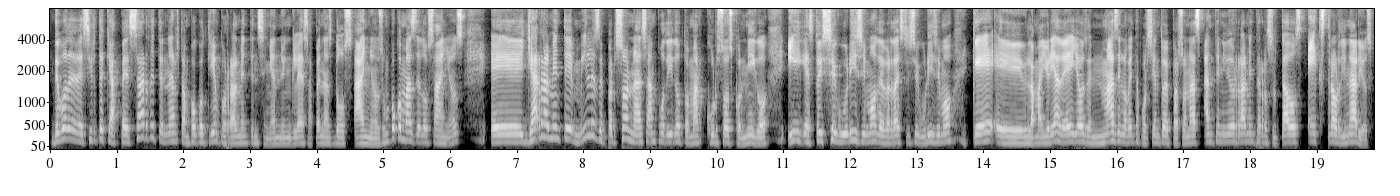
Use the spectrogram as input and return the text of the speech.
debo de decirte que a pesar de tener tan poco tiempo realmente enseñando inglés, apenas dos años, un poco más de dos años, eh, ya realmente miles de personas han podido tomar cursos conmigo y estoy segurísimo, de verdad estoy segurísimo que eh, la mayoría de ellos, en más del 90% de personas, han tenido realmente resultados extraordinarios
